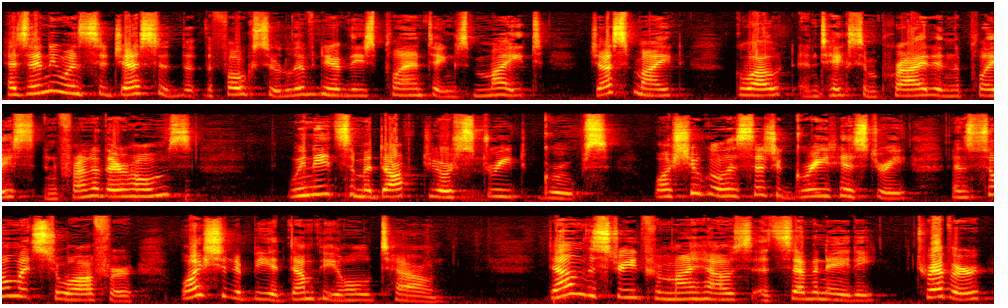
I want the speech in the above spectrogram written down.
Has anyone suggested that the folks who live near these plantings might, just might, go out and take some pride in the place in front of their homes? We need some adopt your street groups. Washougal has such a great history and so much to offer. Why should it be a dumpy old town? Down the street from my house at 780, Trevor,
